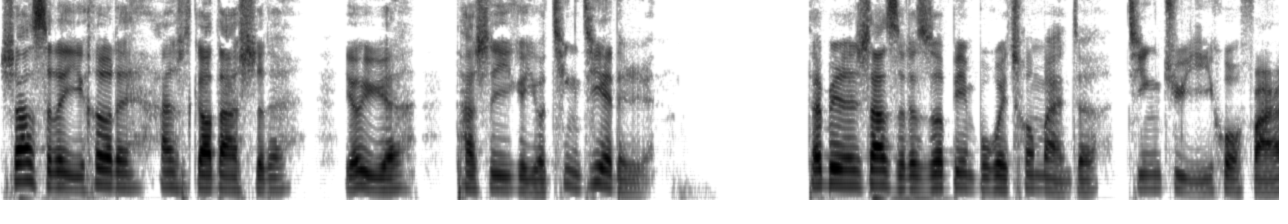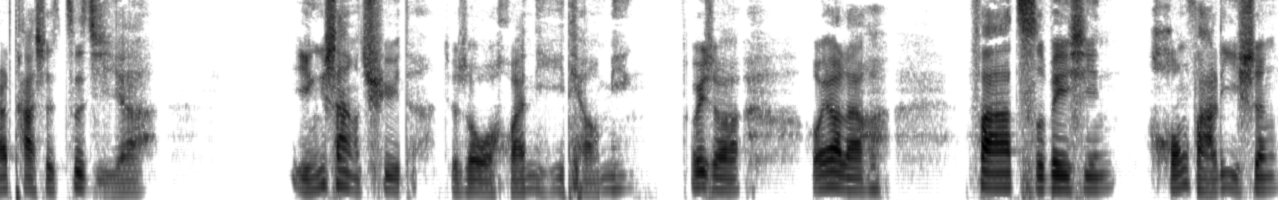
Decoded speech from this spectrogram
杀死了以后呢，安世高大师呢，由于啊。他是一个有境界的人，他被人杀死的时候，并不会充满着惊惧疑惑，反而他是自己呀、迎上去的，就说我还你一条命。为什么我要来发慈悲心，弘法利生？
